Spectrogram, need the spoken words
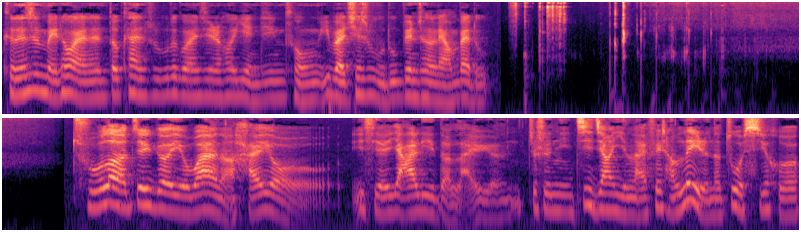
可能是每天晚上都看书的关系，然后眼睛从一百七十五度变成了两百度。除了这个以外呢，还有。一些压力的来源，就是你即将迎来非常累人的作息和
